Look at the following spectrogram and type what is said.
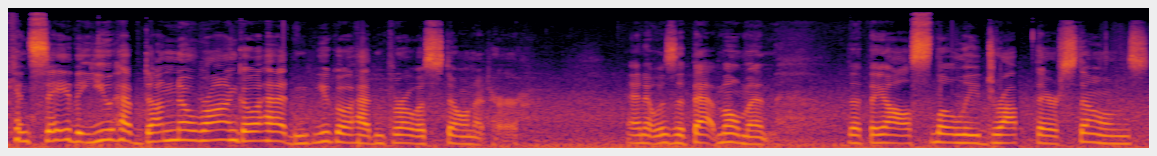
can say that you have done no wrong, go ahead and you go ahead and throw a stone at her. And it was at that moment that they all slowly dropped their stones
